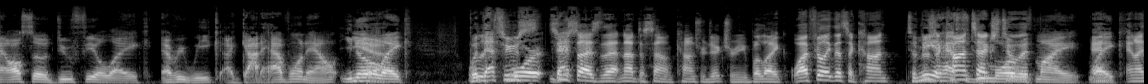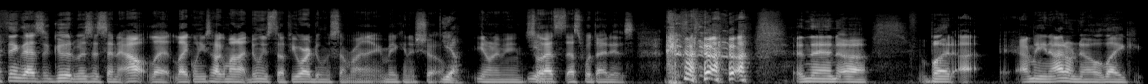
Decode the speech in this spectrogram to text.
I also do feel like every week I got to have one out. You know, Yeah. like, but Well, there's that's two, more. two that- sides of that. Not to sound contradictory, but like, well, I feel like that's a con. to there's me, a context to more it, with my and, like. and I think that's a good was it's an outlet. Like when you talk about not doing stuff, you are doing something right now. You're making a show. Yeah. you know what I mean. So Yeah. that's that's what that is. and then, uh but I, I mean, I don't know. Like,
